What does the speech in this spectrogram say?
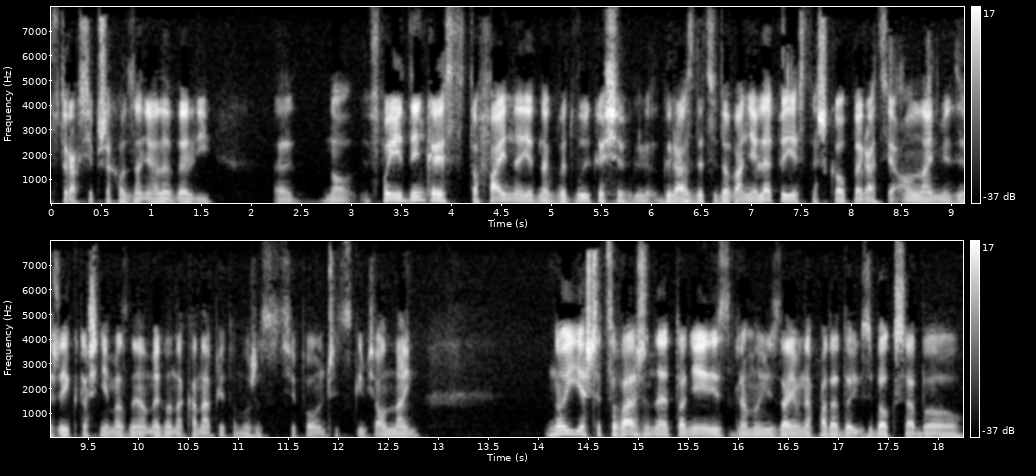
w trakcie przechodzenia leveli. E, No, w pojedynkę jest to fajne, jednak we dwójkę się gr- gra zdecydowanie lepiej. Jest też kooperacja online, więc jeżeli ktoś nie ma znajomego na kanapie, to może się połączyć z kimś online. No i jeszcze co ważne, to nie jest gra moim zdaniem napada do Xboxa, bo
